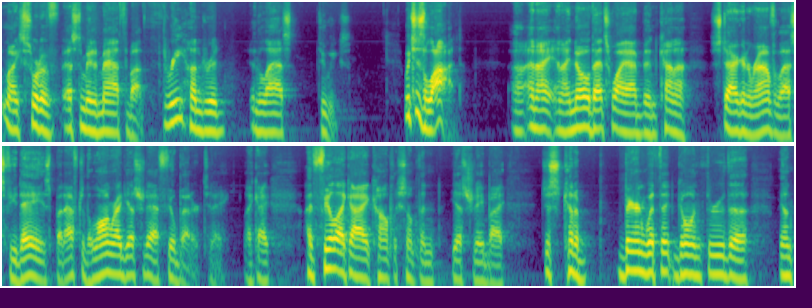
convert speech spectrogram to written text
my sort of estimated math, about 300 in the last two weeks, which is a lot. Uh, and I and I know that's why I've been kind of staggering around for the last few days. But after the long ride yesterday, I feel better today. Like I, I feel like I accomplished something yesterday by just kind of bearing with it, going through the the un-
